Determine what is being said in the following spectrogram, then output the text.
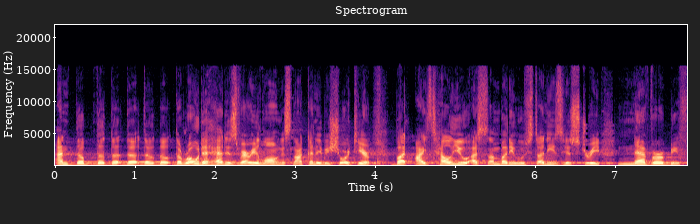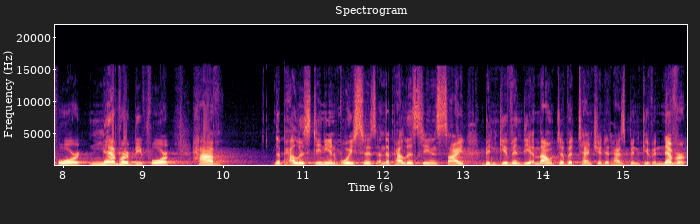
And the, the, the, the, the, the road ahead is very long. It's not going to be short here. But I tell you, as somebody who studies history, never before, never before have the Palestinian voices and the Palestinian side been given the amount of attention it has been given. Never.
